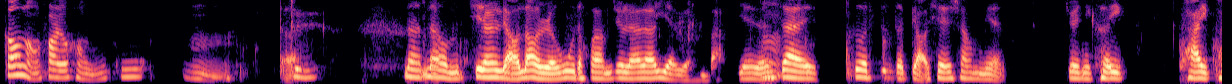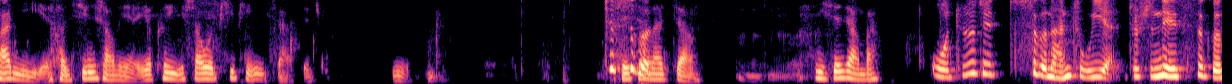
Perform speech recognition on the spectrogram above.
高冷范儿又很无辜，嗯，对。对，那那我们既然聊到人物的话，我们就聊聊演员吧。演员嗯在各自的表现上面，就是你可以夸一夸你很欣赏的演员，也可以稍微批评一下这种。嗯这四个来讲？嗯，你先讲吧。我觉得这四个男主演就是那四个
